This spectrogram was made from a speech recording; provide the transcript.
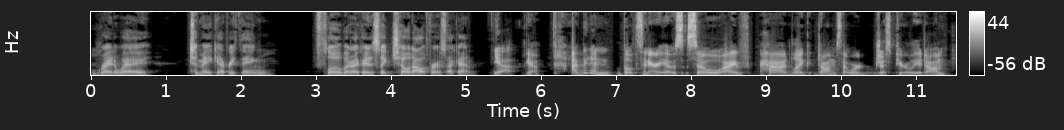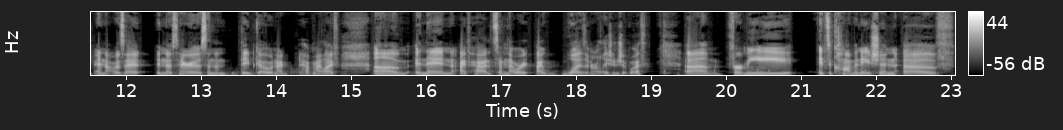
right away to make everything flow better. I could just like chilled out for a second. Yeah. Yeah. I've been in both scenarios. So I've had like DOMs that were just purely a DOM and that was it in those scenarios. And then they'd go and I'd have my life. Um, and then I've had some that were I was in a relationship with. Um, for me, it's a combination of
